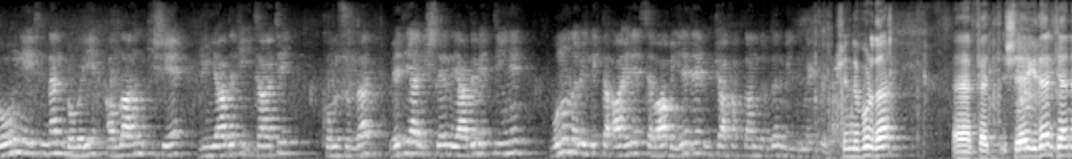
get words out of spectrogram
doğru niyetinden dolayı Allah'ın kişiye dünyadaki itaati konusunda ve diğer işlerinde yardım ettiğini, bununla birlikte ahiret sevabı ile de mükafatlandırdığını bildirmektedir. Şimdi burada e, şeye giderken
